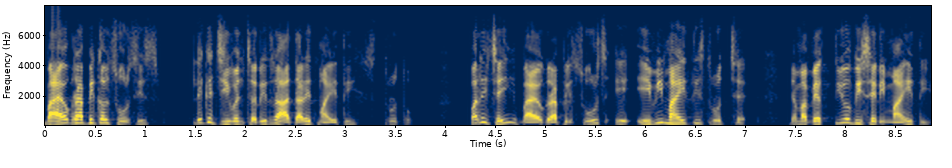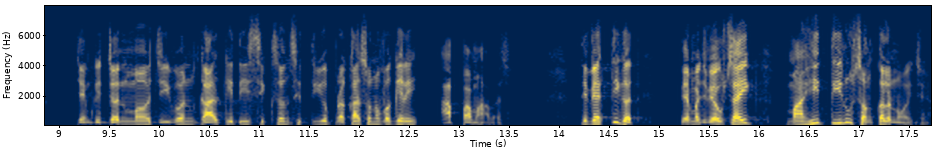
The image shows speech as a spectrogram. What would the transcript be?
બાયોગ્રાફિકલ સોર્સિસ એટલે કે જીવન ચરિત્ર આધારિત માહિતી સ્ત્રોતો. પરિચય બાયોગ્રાફિકલ સોર્સ એ એવી માહિતી સ્ત્રોત છે, જેમાં વ્યક્તિઓ વિશેની માહિતી, જેમ કે જન્મ, જીવન, કારકિર્દી, શિક્ષણ સિદ્ધિઓ, પ્રકાશનો વગેરે આપવામાં આવે છે. તે વ્યક્તિગત તેમજ વ્યવસાયિક માહિતીનું સંકલન હોય છે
